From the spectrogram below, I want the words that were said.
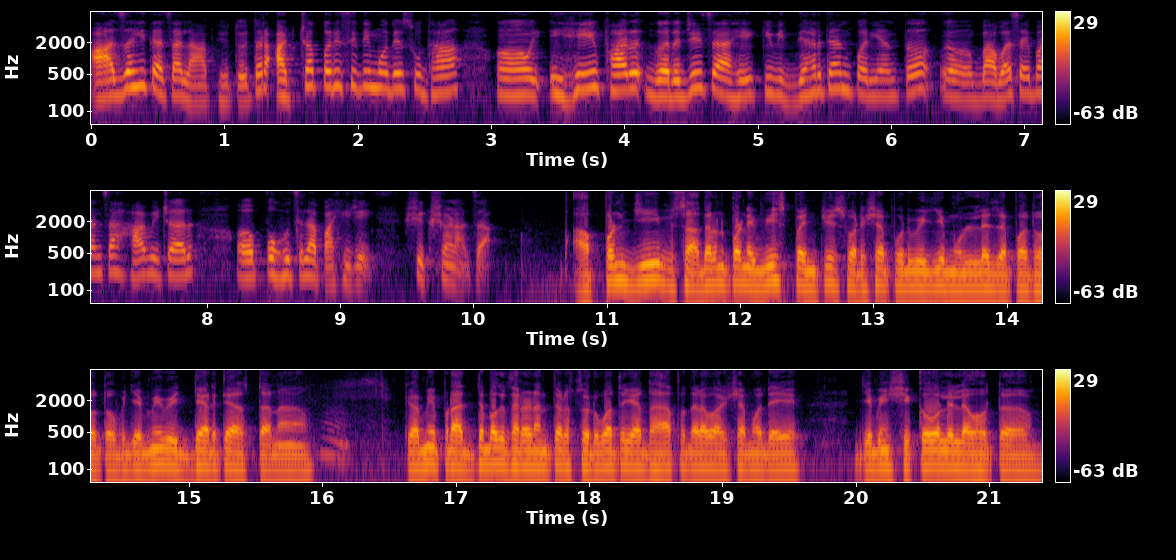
आजही त्याचा लाभ घेतोय. तर आजच्या परिस्थितीमध्ये सुद्धा हे फार गरजेचं आहे की विद्यार्थ्यांपर्यंत बाबासाहेबांचा हा विचार पोहोचला पाहिजे शिक्षणाचा. आपण जी साधारणपणे वीस पंचवीस वर्षापूर्वी जी मूल्य जपत होतो म्हणजे मी विद्यार्थी असताना किंवा मी प्राध्यापक झाल्यानंतर सुरुवातीच्या दहा पंधरा वर्षामध्ये जे मी शिकवलेलं होतं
